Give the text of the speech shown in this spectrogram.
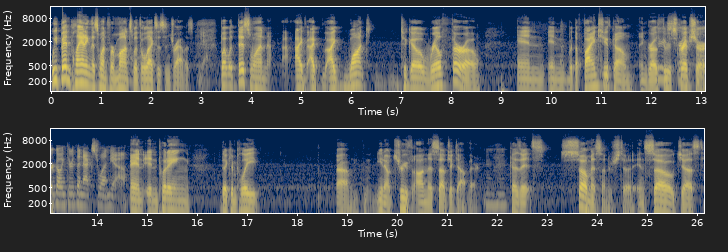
we've been planning this one for months with Alexis and Travis. yeah. But with this one, I I I want to go real thorough and and with a fine tooth comb and go through, scripture, Going through the next one. Yeah. and in putting the complete um you know truth on this subject out there Mm-hmm. because it's so misunderstood and so just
